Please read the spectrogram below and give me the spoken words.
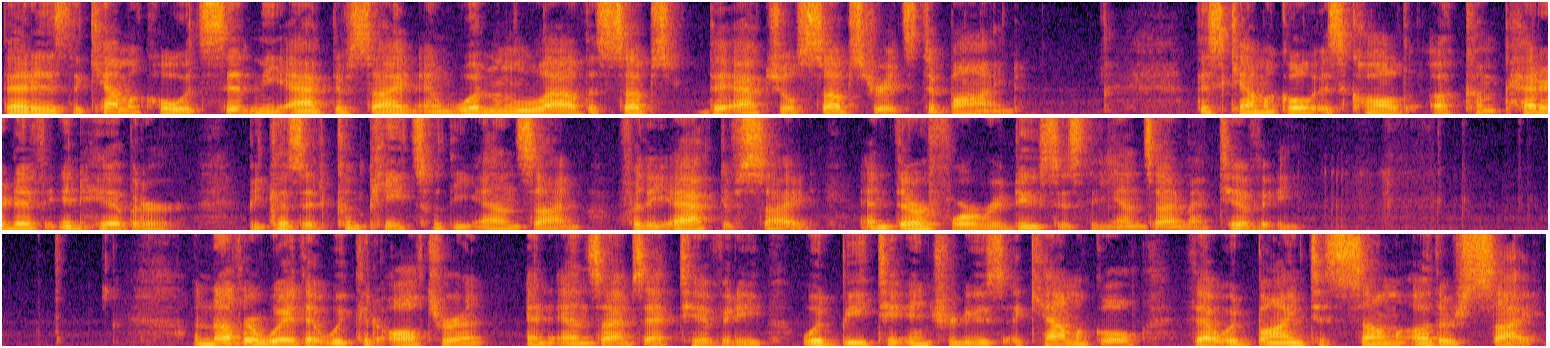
That is, the chemical would sit in the active site and wouldn't allow the, the actual substrates to bind. This chemical is called a competitive inhibitor because it competes with the enzyme for the active site and therefore reduces the enzyme activity. Another way that we could alter an enzyme's activity would be to introduce a chemical that would bind to some other site,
